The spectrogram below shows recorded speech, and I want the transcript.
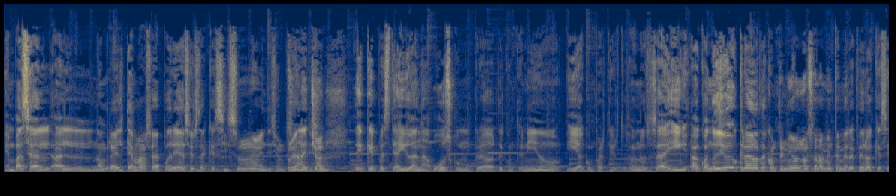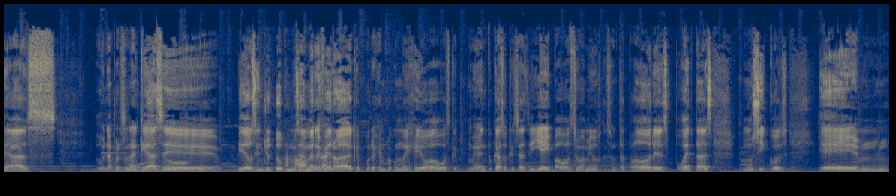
en base al, al nombre del tema, o sea, podría decirse que sí son una bendición por Es el hecho de que pues te ayudan a vos como creador de contenido y a compartir tus ondas. O sea, y a- cuando digo creador de contenido, no solamente me refiero a que seas una persona que hace videos en YouTube, Ajá, o sea, me exacto. refiero a que, por ejemplo, como dije yo, a vos que en tu caso que seas DJ, a vos tengo amigos que son tatuadores, poetas, músicos, eh,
